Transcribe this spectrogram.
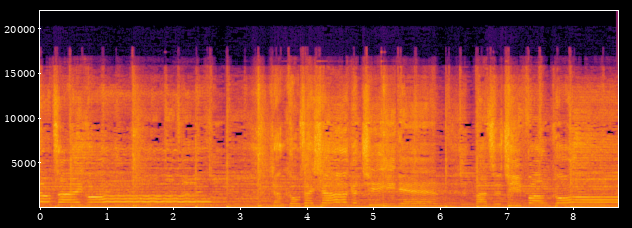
到彩虹，然后在下个起点把自己放空。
